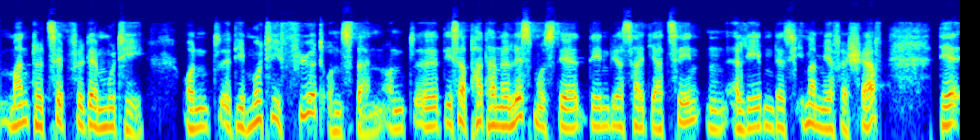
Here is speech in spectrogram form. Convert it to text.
Mantelzipfel der Mutti. Und äh, die Mutti führt uns dann. Und äh, dieser Paternalismus, der, den wir seit Jahrzehnten erleben, der sich immer mehr verschärft, der,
